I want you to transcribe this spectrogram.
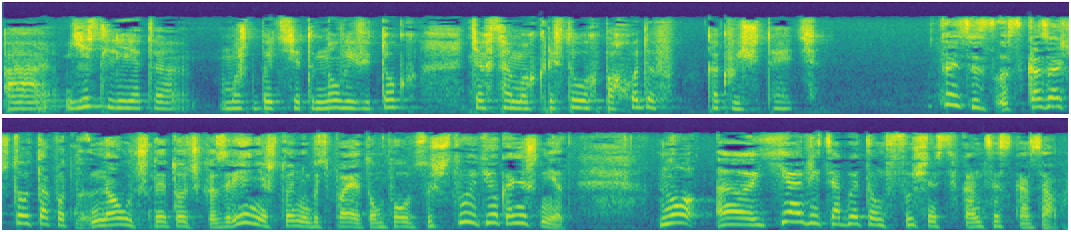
А есть ли это, может быть, это новый виток тех самых крестовых походов, как вы считаете? Знаете, сказать, что так вот научная точка зрения, что-нибудь по этому поводу существует, ее, конечно, нет. Но э, я ведь об этом в сущности в конце сказала.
